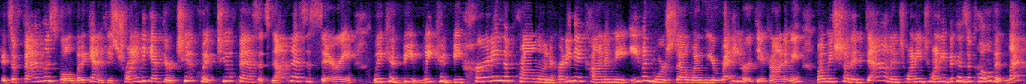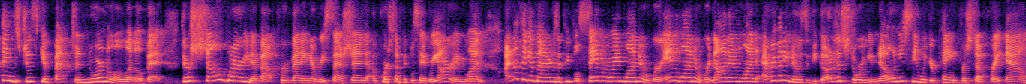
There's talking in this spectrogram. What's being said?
It's a fabulous goal. But again, he's trying to get there too quick, too fast. It's not necessary. We could be we could be hurting the problem and hurting the economy even more so when we already hurt the economy, when we shut it down in 2020 because of COVID. Let things just get back to normal a little bit. They're so worried about a recession. Of course, some people say we are in one. I don't think it matters if people say we're in one or we're in one or we're not in one. Everybody knows if you go to the store, you know and you see what you're paying for stuff right now.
